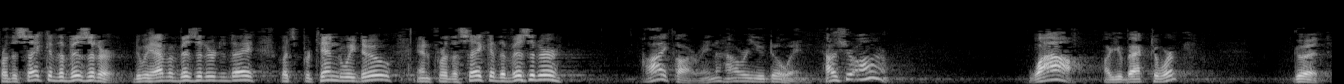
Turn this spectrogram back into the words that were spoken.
for the sake of the visitor. Do we have a visitor today? Let's pretend we do. And for the sake of the visitor, hi, Karina. How are you doing? How's your arm? Wow. Are you back to work? Good.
